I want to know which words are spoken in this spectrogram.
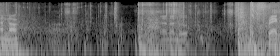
Han nok. Ja, han er nede. Crack.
